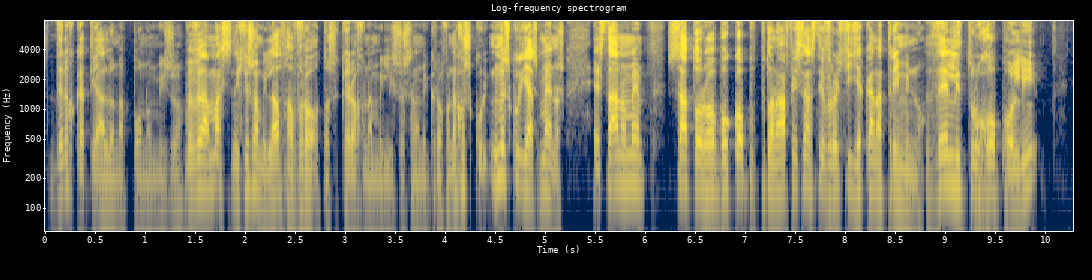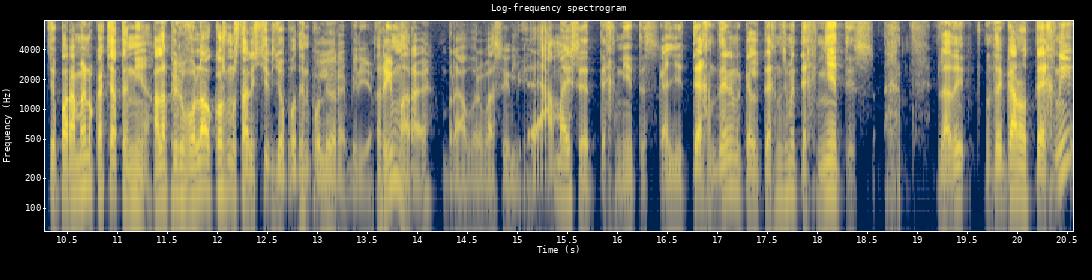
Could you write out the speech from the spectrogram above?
δεν έχω κάτι άλλο να πω νομίζω. Βέβαια, άμα συνεχίσω να μιλάω, θα βρω τόσο καιρό έχω να μιλήσω σε ένα μικρόφωνο. Έχω σκουρ... Είμαι σκουριασμένος. Αισθάνομαι σαν το Robocop που τον άφησαν στη βροχή για κάνα τρίμηνο. Δεν λειτουργώ πολύ και παραμένω κακιά ταινία. Αλλά πυροβολά ο κόσμο στα αρχίδια, οπότε είναι πολύ ωραία εμπειρία. Ρήμαρα, ε. Μπράβο, ρε Βασίλη. Ε, άμα είσαι τεχνίτης. Καλλιτέχνη. Δεν είμαι καλλιτέχνης, είμαι τεχνίτης. δηλαδή, δεν κάνω τέχνη,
